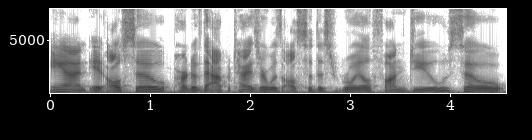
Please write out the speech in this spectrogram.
And it also, part of the appetizer was also this royal fondue. So,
